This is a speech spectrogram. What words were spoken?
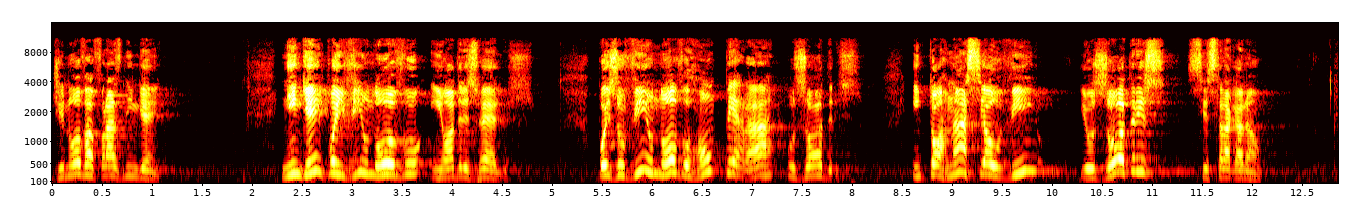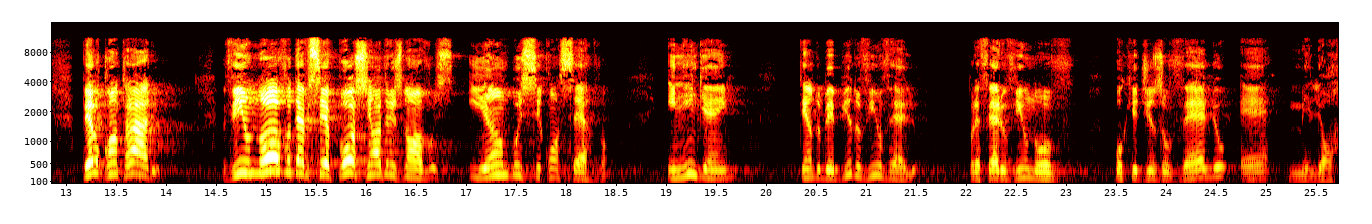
de novo a frase ninguém. Ninguém põe vinho novo em odres velhos, pois o vinho novo romperá os odres, entornar-se ao vinho e os odres se estragarão. Pelo contrário, vinho novo deve ser posto em odres novos, e ambos se conservam. E ninguém, tendo bebido vinho velho, prefere o vinho novo, porque diz o velho é melhor.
